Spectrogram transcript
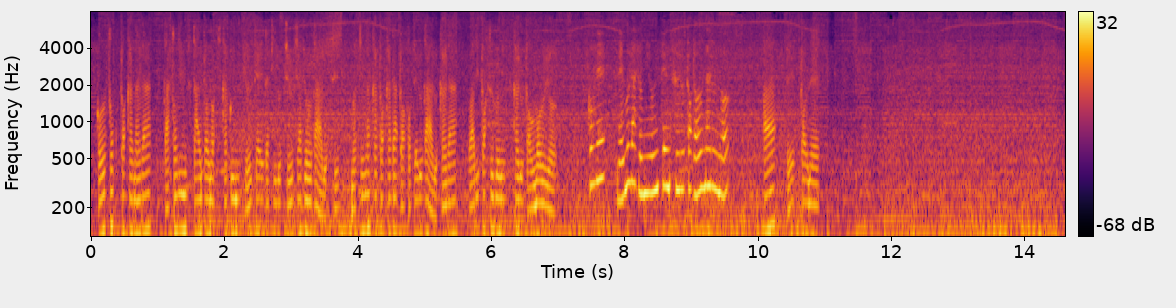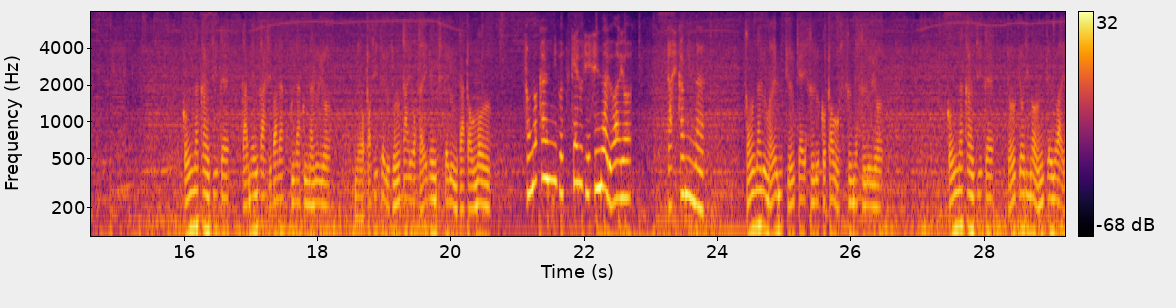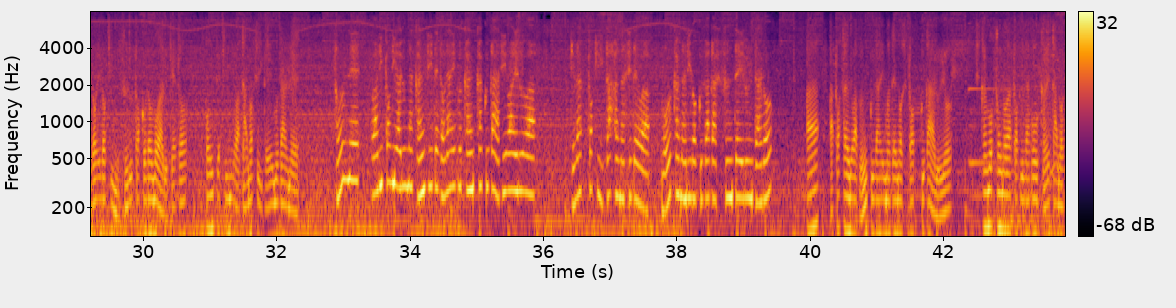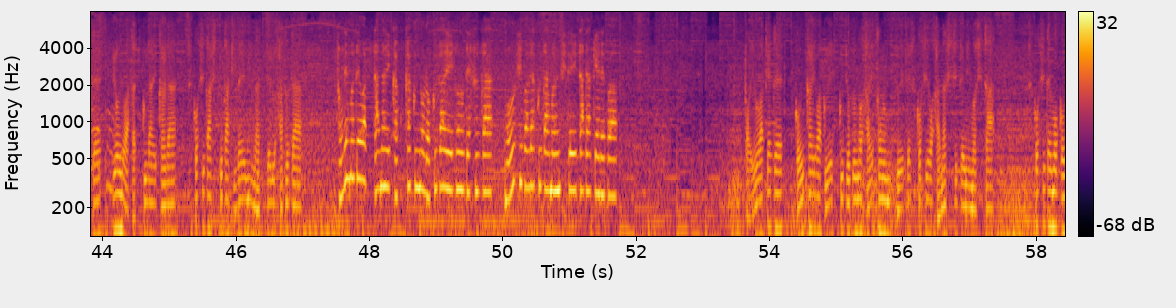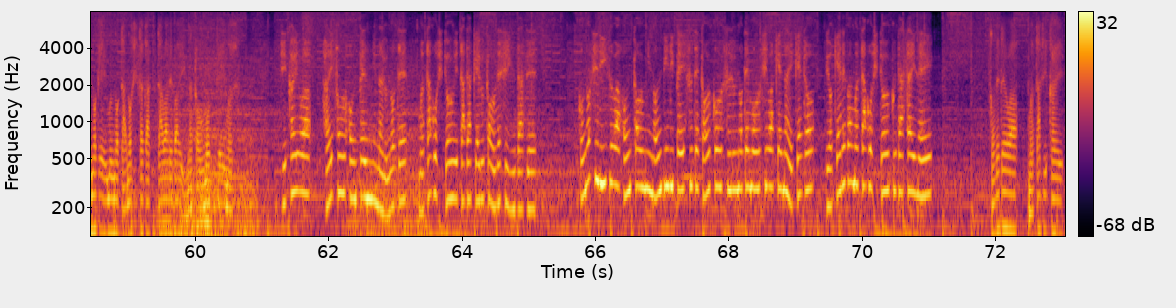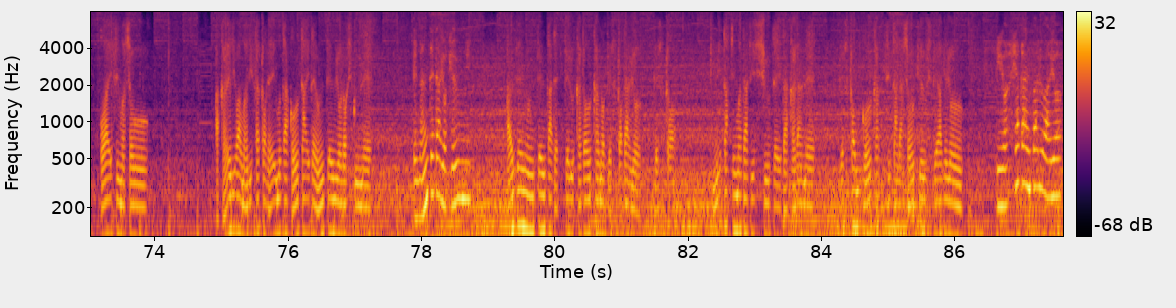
高速とかなら、ガソリンスタンドの近くに休憩できる駐車場があるし、街中とかだとホテルがあるから、割とすぐ見つかると思うよ。これ、眠らずに運転するとどうなるの？ああ、えー、っとね。こんな感じで、画面がしばらく暗くなるよ。目を閉じてる状態を再現してるんだと思う。その間にぶつける自信あるわよ。確かにな。そうなる前に休憩することをお勧めするよ。こんな感じで、長距離の運転は色々気にするところもあるけど、基本的には楽しいゲームだね。そうね、割とリアルな感じでドライブ感覚が味わえるわ。ちらっと聞いた話では、もうかなり録画が進んでいるんだろ？ああ、あと3話分くらいまでのストックがあるよ。しかもその後グラボを変えたので、4話先くらいから、少し画質が綺麗になってるはずだ。それまでは汚いカクカクの録画映像ですが、もうしばらく我慢していただければ。というわけで、今回はクイックジョブの配送について少しお話ししてみました。少しでもこのゲームの楽しさが伝わればいいなと思っています。次回は、配送本編になるので、またご視聴いただけると嬉しいんだぜ。このシリーズは本当にのんびりペースで投稿するので申し訳ないけど、良ければまたご視聴くださいねそれでは、また次回、お会いしましょう。赤襟はマリサとレイムが交代で運転よろしくね。えなんでだよ急に。安全運転ができてるかどうかのテストだよ、テスト。君たちまだ実習生だからね。テストに合格したら昇級してあげよう。よっしゃ頑張るわよ。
